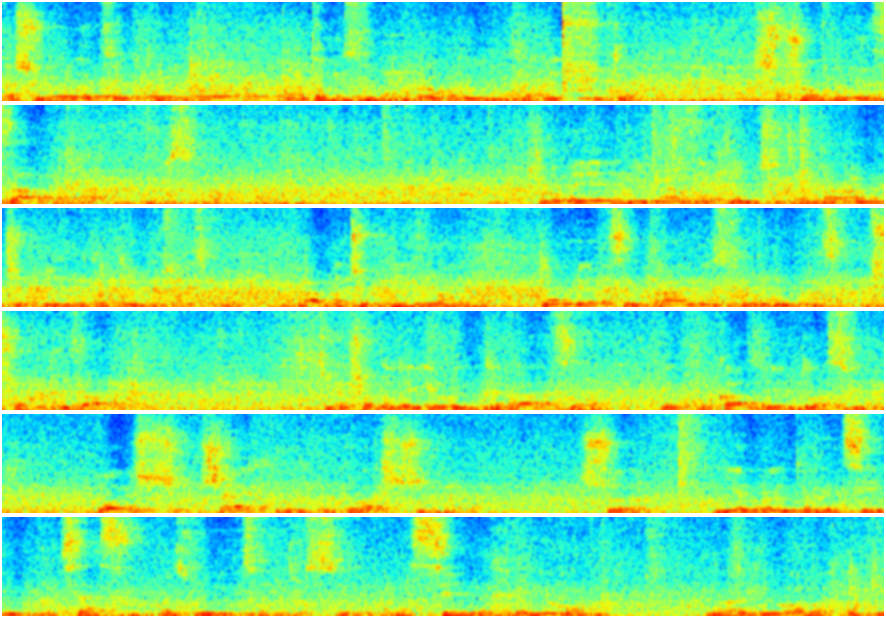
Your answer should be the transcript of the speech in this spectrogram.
те, що відбувається в Києві. Натомість ми пробуємо заглянути, що буде завтра на сході коли війна закінчиться, вона рано чи пізно закінчиться. Рано чи пізно уряд центральний сформується. І що буде завтра? Якщо буде євроінтеграція, як показує досвід Польщі, Чехії, Угорщини, що євроінтеграційні процеси базуються дуже сильно на сильних регіонах, на регіонах, які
